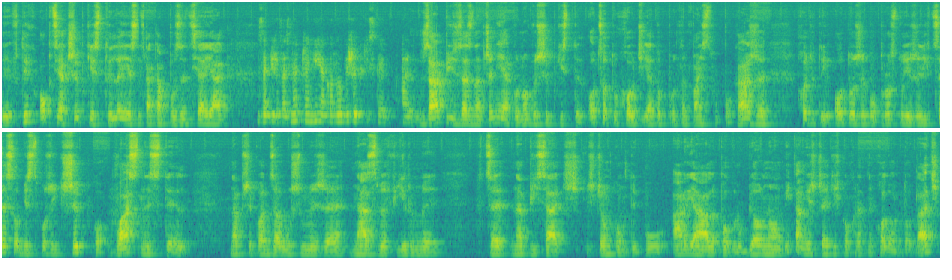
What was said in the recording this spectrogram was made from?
Y, W tych opcjach szybkie style jest taka pozycja jak Zapisz zaznaczenie jako nowy szybki styl. Zapisz zaznaczenie jako nowy szybki styl. O co tu chodzi? Ja to potem Państwu pokażę. Chodzi tutaj o to, że po prostu jeżeli chcę sobie stworzyć szybko własny styl, na przykład załóżmy, że nazwę firmy chcę napisać czcionką typu Arial, pogrubioną i tam jeszcze jakiś konkretny kolor dodać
